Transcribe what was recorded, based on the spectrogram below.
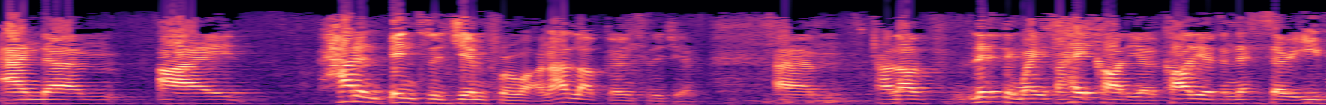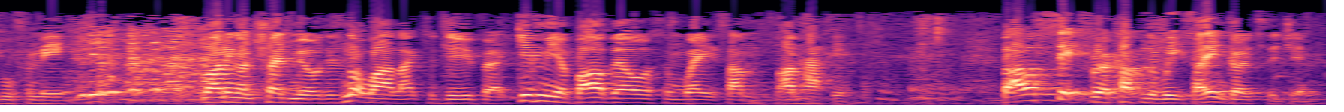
and um, I hadn't been to the gym for a while, and I love going to the gym. Um, I love lifting weights. I hate cardio. Cardio is a necessary evil for me. Running on treadmills is not what I like to do, but give me a barbell or some weights, I'm, I'm happy. But I was sick for a couple of weeks. I didn't go to the gym.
